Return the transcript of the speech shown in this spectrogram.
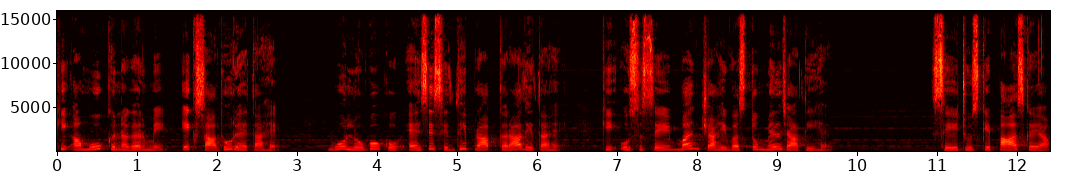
कि अमूक नगर में एक साधु रहता है। वो लोगों को ऐसी सिद्धि प्राप्त करा देता है कि उससे मन चाही वस्तु मिल जाती है। सेठ उसके पास गया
